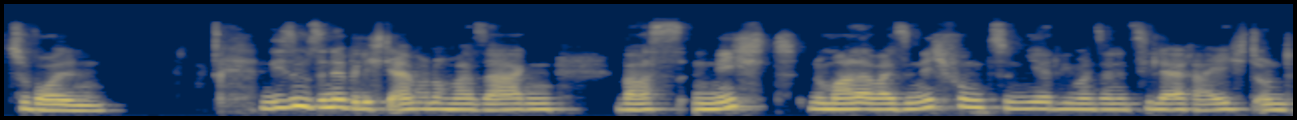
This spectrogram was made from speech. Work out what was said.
zu wollen. In diesem Sinne will ich dir einfach nochmal sagen, was nicht normalerweise nicht funktioniert, wie man seine Ziele erreicht und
